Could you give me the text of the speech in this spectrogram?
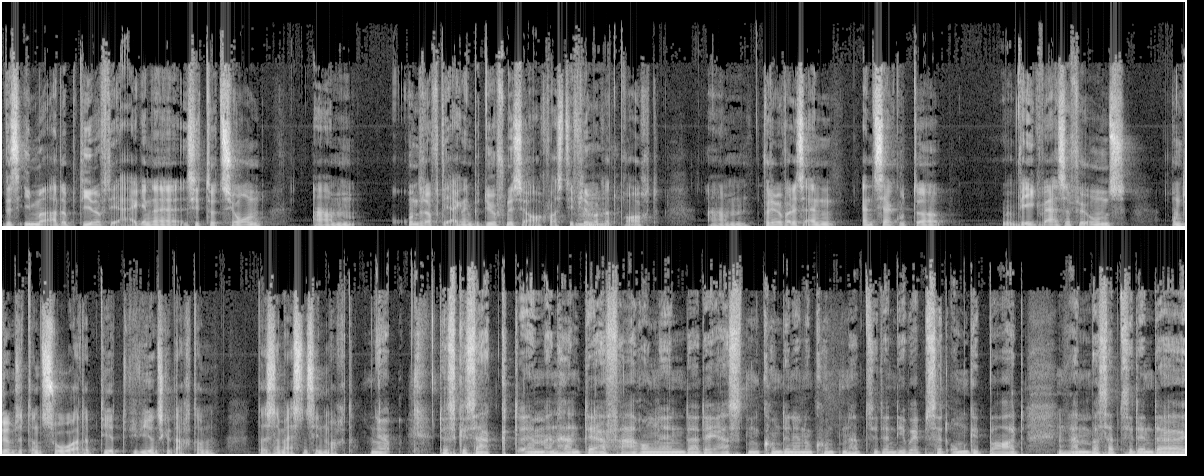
das immer adaptieren auf die eigene Situation ähm, und auf die eigenen Bedürfnisse auch, was die Firma mhm. gerade braucht. Ähm, von dem war das ein, ein sehr guter Wegweiser für uns und wir haben es dann so adaptiert, wie wir uns gedacht haben, dass es am meisten Sinn macht. Ja, du hast gesagt, ähm, anhand der Erfahrungen da der ersten Kundinnen und Kunden habt ihr dann die Website umgebaut. Mhm. Ähm, was habt ihr denn da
